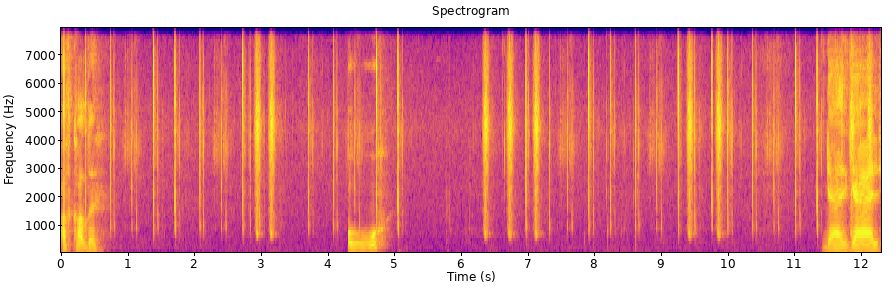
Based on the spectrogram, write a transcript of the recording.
Az kaldı. Oo. Gel gel.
